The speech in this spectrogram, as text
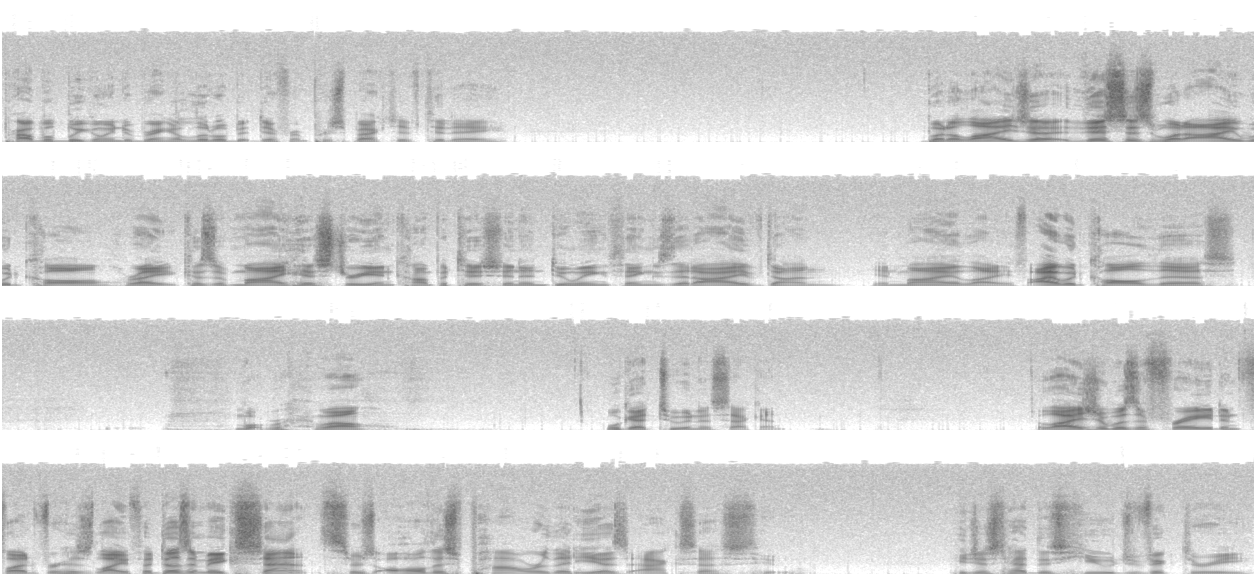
Probably going to bring a little bit different perspective today. But Elijah, this is what I would call, right, because of my history and competition and doing things that I've done in my life. I would call this, well, we'll get to in a second. Elijah was afraid and fled for his life. That doesn't make sense. There's all this power that he has access to. He just had this huge victory.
